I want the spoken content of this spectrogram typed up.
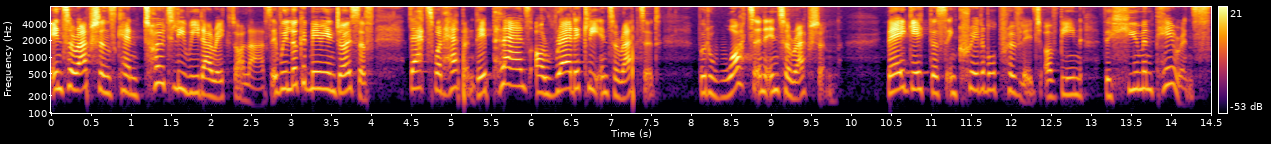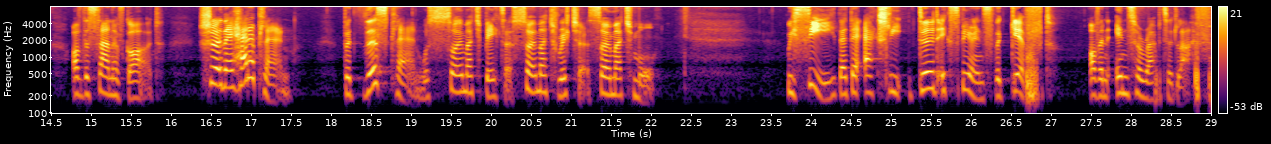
Interruptions can totally redirect our lives. If we look at Mary and Joseph, that's what happened. Their plans are radically interrupted. But what an interruption! They get this incredible privilege of being the human parents of the Son of God. Sure, they had a plan, but this plan was so much better, so much richer, so much more we see that they actually did experience the gift of an interrupted life.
